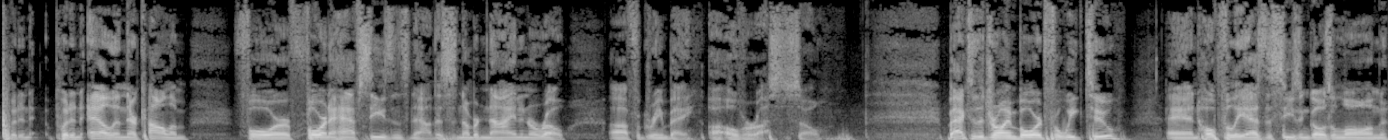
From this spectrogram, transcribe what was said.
put an put an L in their column for four and a half seasons now. This is number nine in a row uh, for Green Bay uh, over us. So back to the drawing board for week two, and hopefully as the season goes along,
